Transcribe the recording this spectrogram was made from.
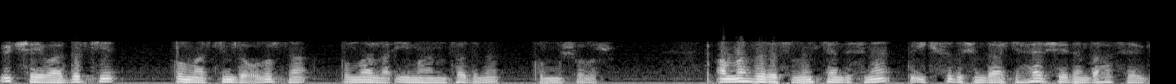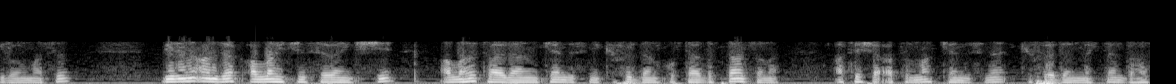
üç şey vardır ki bunlar kimde olursa bunlarla imanın tadını bulmuş olur. Allah ve Resulünün kendisine bu ikisi dışındaki her şeyden daha sevgili olması, birini ancak Allah için seven kişi Allahü Teala'nın kendisini küfürden kurtardıktan sonra ateşe atılmak kendisine küfre dönmekten daha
